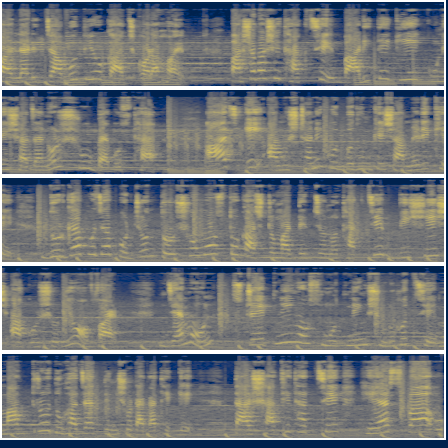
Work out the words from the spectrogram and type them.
পার্লারের যাবতীয় কাজ করা হয়। পাশাপাশি থাকছে বাড়িতে গিয়ে কোণে সাজানোর সুব্যবস্থা। আজ এই আনুষ্ঠানিক উদ্বোধনকে সামনে রেখে দুর্গাপূজা পর্যন্ত সমস্ত কাস্টমারদের জন্য থাকছে বিশেষ আকর্ষণীয় অফার। যেমন স্ট্রেটনিং ও স্মুথনিং শুরু হচ্ছে মাত্র দু হাজার তিনশো টাকা থেকে। তার সাথে থাকছে হেয়ার স্পা ও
